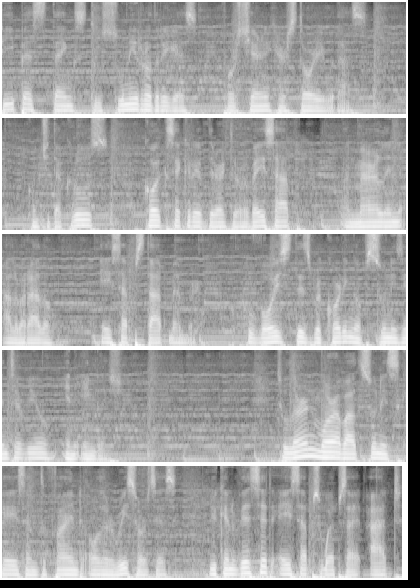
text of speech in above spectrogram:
deepest thanks to Suni Rodriguez for sharing her story with us. Conchita Cruz, co executive director of ASAP, and Marilyn Alvarado, ASAP staff member, who voiced this recording of Suni's interview in English. To learn more about Suni's case and to find other resources, you can visit ASAP's website at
